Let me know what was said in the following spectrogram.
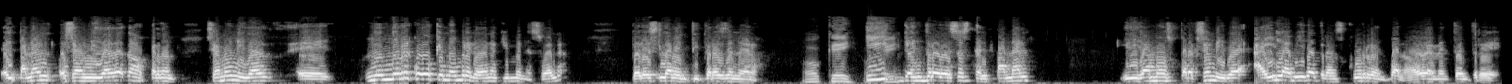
El panal, o sea, unidad, no, perdón, se llama unidad, eh, no, no recuerdo qué nombre le dan aquí en Venezuela, pero es la 23 de enero. Ok, Y ok. dentro de eso está el panal. Y digamos, para que se den una idea, ahí la vida transcurre, bueno, obviamente entre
